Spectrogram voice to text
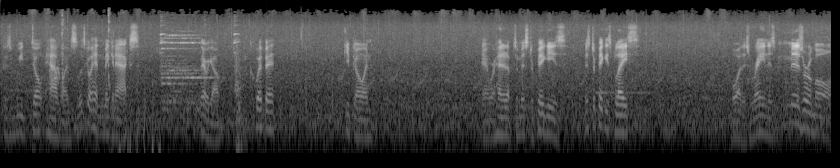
Because we don't have one. So let's go ahead and make an axe. There we go. Equip it. Keep going. And we're headed up to Mr. Piggy's. Mr. Piggy's place. Boy, this rain is miserable.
